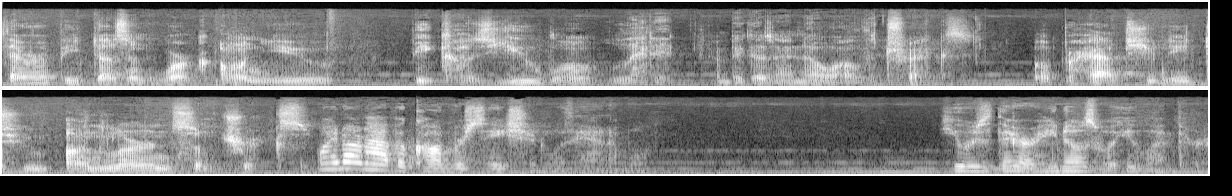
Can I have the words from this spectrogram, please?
Therapy doesn't work on you because you won't let it. And because I know all the tricks. Well, perhaps you need to unlearn some tricks. Why not have a conversation with Hannibal? He was there. He knows what you went through.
